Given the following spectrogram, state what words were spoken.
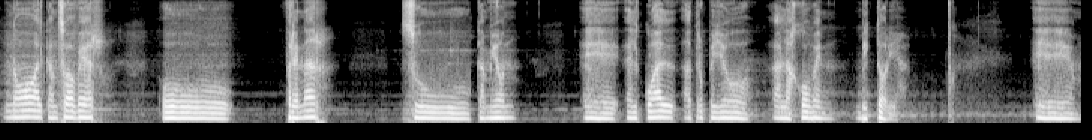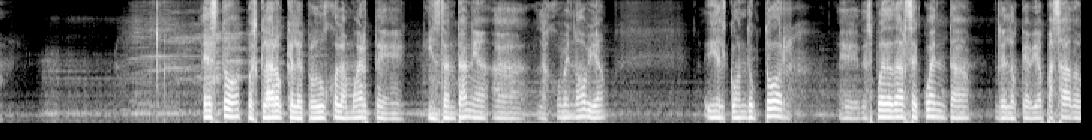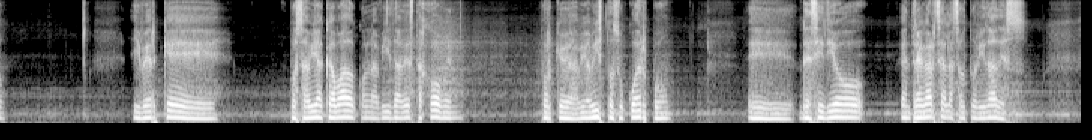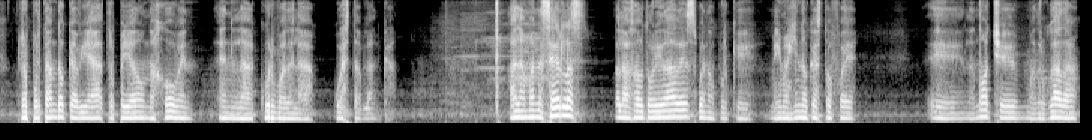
no alcanzó a ver o frenar su camión, eh, el cual atropelló a la joven Victoria. Eh, esto, pues claro que le produjo la muerte instantánea a la joven novia y el conductor, eh, después de darse cuenta de lo que había pasado y ver que pues había acabado con la vida de esta joven porque había visto su cuerpo eh, decidió entregarse a las autoridades, reportando que había atropellado a una joven en la curva de la Cuesta Blanca. Al amanecer las, las autoridades, bueno, porque me imagino que esto fue eh, en la noche, madrugada,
